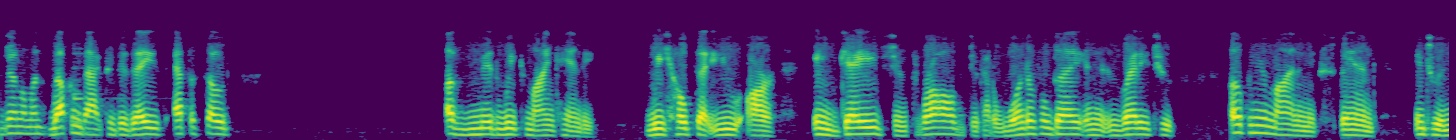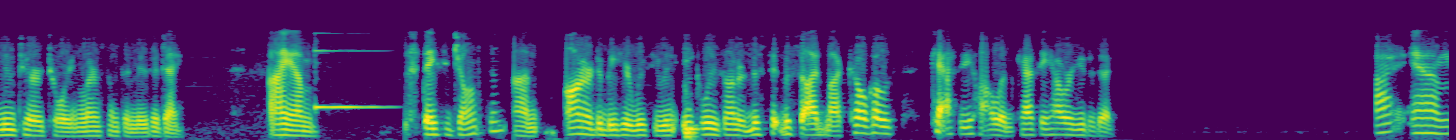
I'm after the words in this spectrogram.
and gentlemen, welcome back to today's episode of Midweek Mind Candy. We hope that you are engaged, enthralled, that you've had a wonderful day, and are ready to open your mind and expand into a new territory and learn something new today. I am Stacy Johnston. I'm honored to be here with you and equally as honored to sit beside my co-host, Cassie Holland. Cassie, how are you today? I am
